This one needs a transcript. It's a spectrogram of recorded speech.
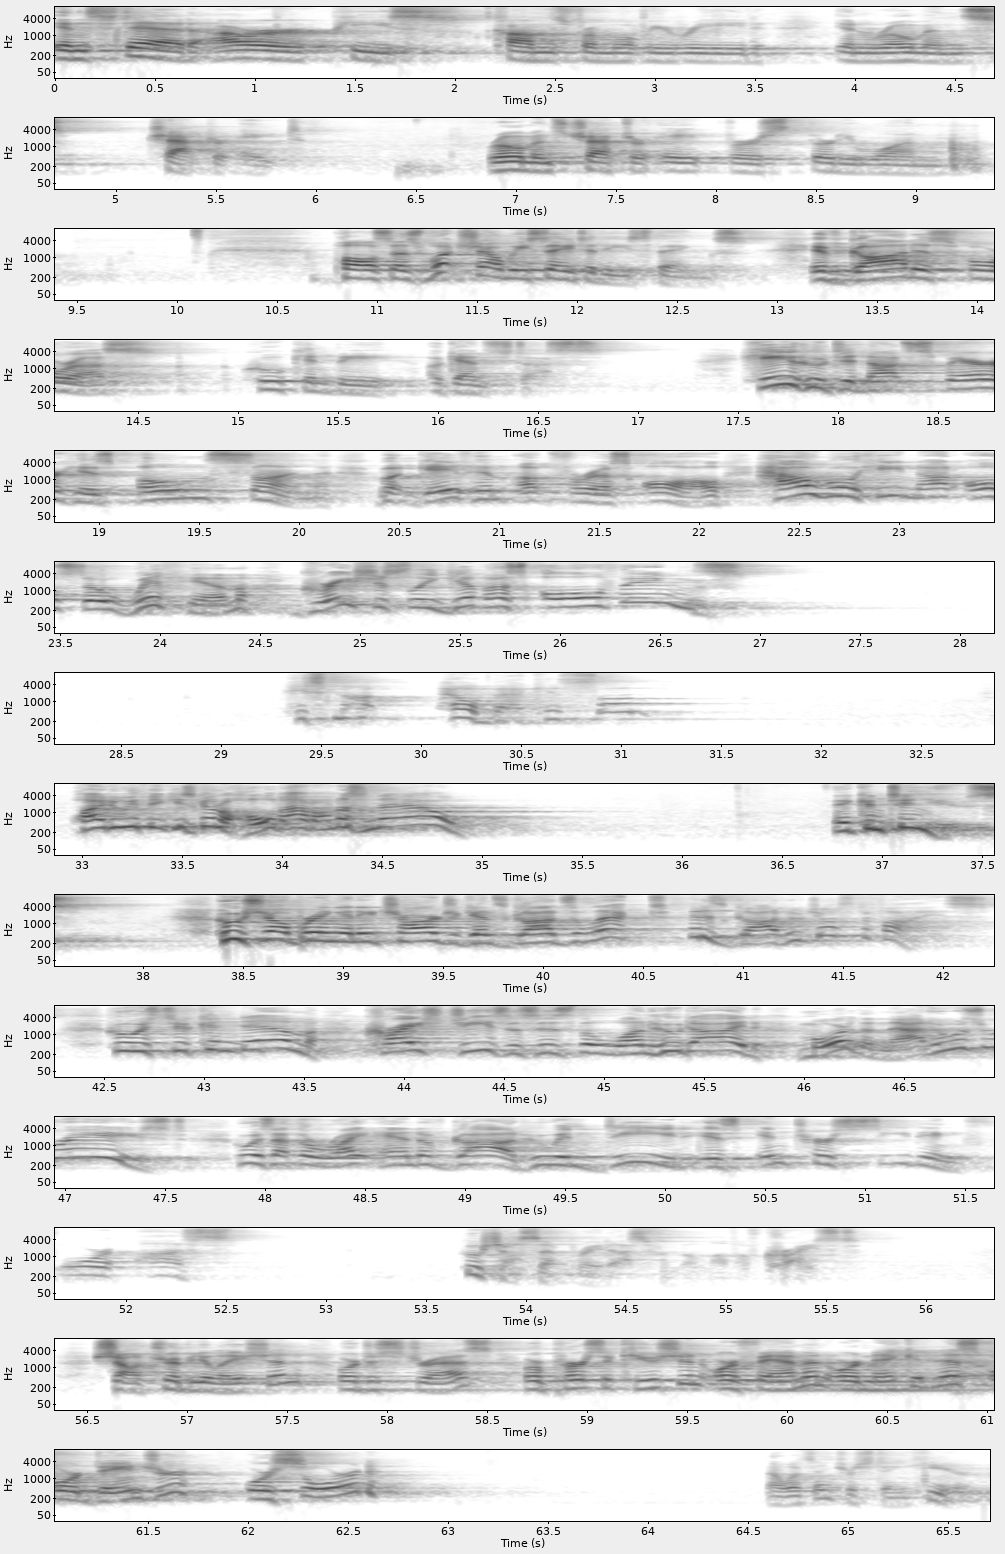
Instead, our peace comes from what we read in Romans chapter 8. Romans chapter 8, verse 31. Paul says, What shall we say to these things? If God is for us, who can be against us? He who did not spare his own son, but gave him up for us all, how will he not also with him graciously give us all things? He's not held back his son? Why do we think he's going to hold out on us now? It continues Who shall bring any charge against God's elect? It is God who justifies. Who is to condemn? Christ Jesus is the one who died. More than that, who was raised, who is at the right hand of God, who indeed is interceding for us. Who shall separate us from the love of Christ? Shall tribulation or distress or persecution or famine or nakedness or danger or sword? Now, what's interesting here,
